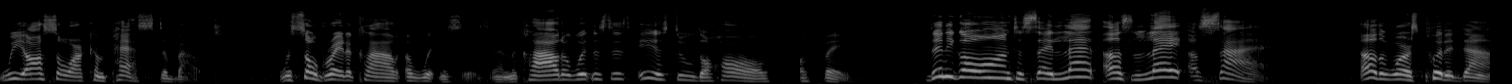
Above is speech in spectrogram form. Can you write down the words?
we also are compassed about with so great a cloud of witnesses. And the cloud of witnesses is through the hall of faith. Then he go on to say, let us lay aside. Other words, put it down.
